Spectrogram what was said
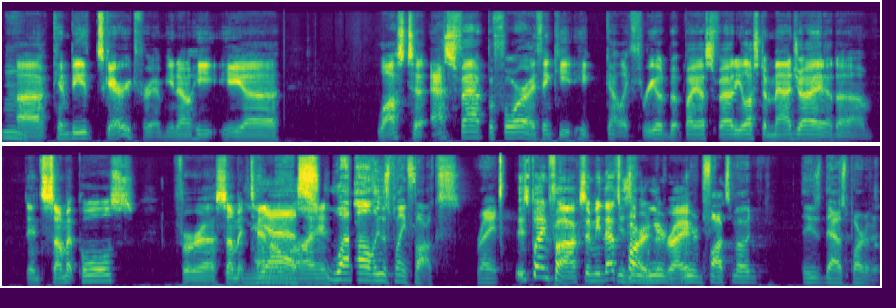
Mm. uh, can be scary for him. You know, he he uh, lost to SFAT before. I think he, he got like 3 0 by SFAT. He lost to Magi at um, in Summit pools for uh, Summit 10 yes. online. Well, he was playing Fox, right? He's playing Fox. I mean, that's He's part in of weird, it, right? Weird Fox mode. He's- That was part of it.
